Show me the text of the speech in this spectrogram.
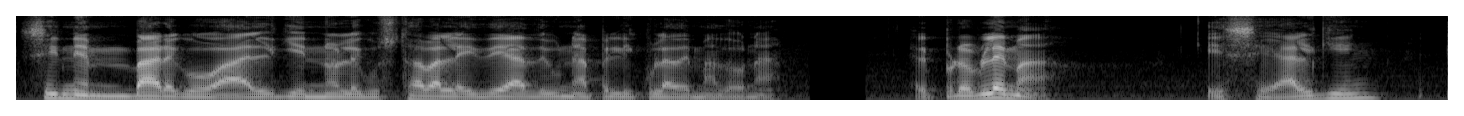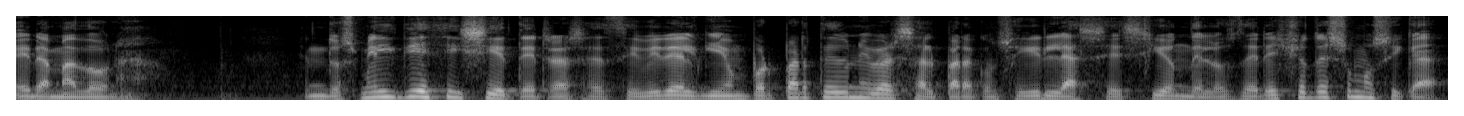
Sin embargo, a alguien no le gustaba la idea de una película de Madonna. El problema, ese alguien era Madonna. En 2017, tras recibir el guion por parte de Universal para conseguir la sesión de los derechos de su música,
